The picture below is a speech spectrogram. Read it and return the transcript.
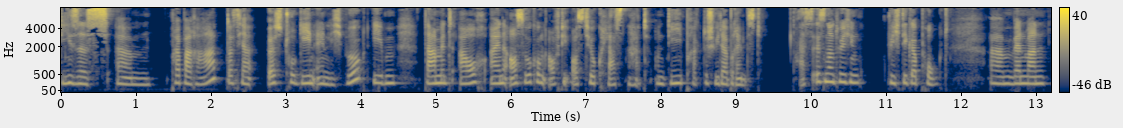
dieses ähm, Präparat, das ja östrogenähnlich wirkt, eben damit auch eine Auswirkung auf die Osteoklasten hat und die praktisch wieder bremst. Das ist natürlich ein wichtiger Punkt. Ähm, wenn man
